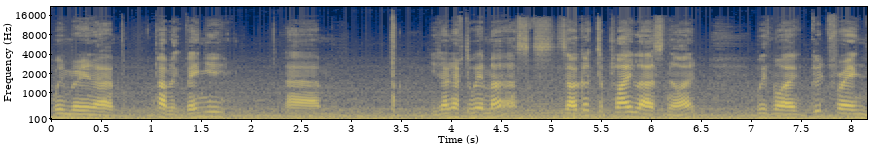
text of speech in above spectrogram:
when we're in a public venue, um, you don't have to wear masks. So I got to play last night with my good friend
